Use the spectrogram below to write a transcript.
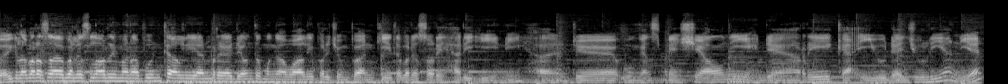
Baiklah para sahabat Leslar di mana pun kalian berada untuk mengawali perjumpaan kita pada sore hari ini Ada unggahan spesial nih dari Kak Yuda Julian ya.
